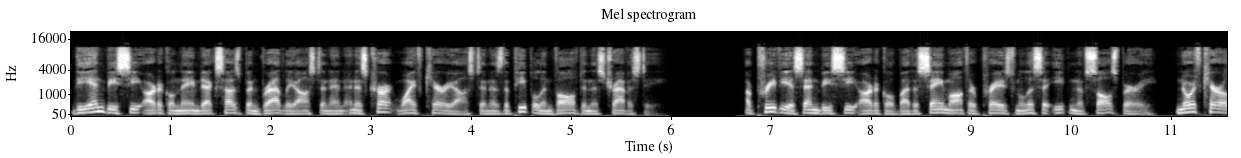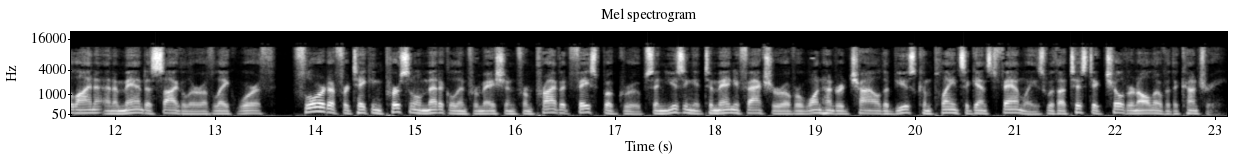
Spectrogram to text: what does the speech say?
the NBC article named ex husband Bradley Austin and, and his current wife Carrie Austin as the people involved in this travesty. A previous NBC article by the same author praised Melissa Eaton of Salisbury, North Carolina and Amanda Seigler of Lake Worth, Florida for taking personal medical information from private Facebook groups and using it to manufacture over 100 child abuse complaints against families with autistic children all over the country.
